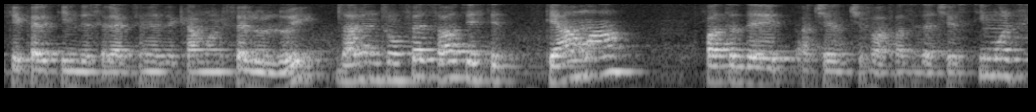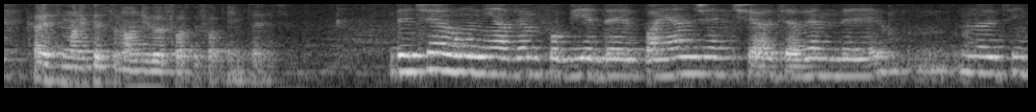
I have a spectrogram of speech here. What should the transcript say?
fiecare tinde să reacționeze cam în felul lui, dar într-un fel sau altul este teama față de acel ceva, față de acel stimul, care se manifestă la un nivel foarte, foarte intens. De ce unii avem fobie de paianjen și alții avem de înălțimi?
